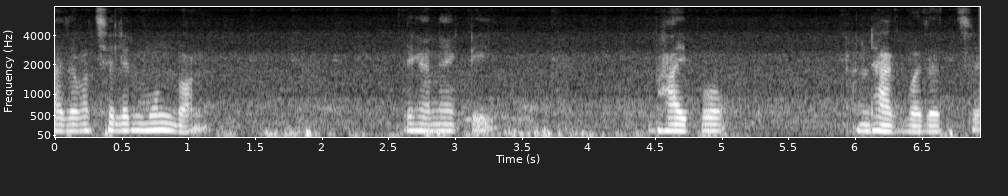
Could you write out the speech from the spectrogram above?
আজ আমার ছেলের মুন্ডন এখানে একটি ভাইপো ঢাক বাজাচ্ছে।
